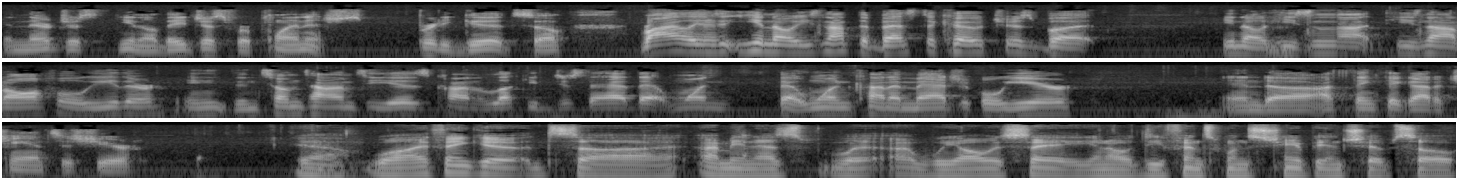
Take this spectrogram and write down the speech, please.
and they're just you know they just replenished pretty good. So Riley, you know, he's not the best of coaches, but you know he's not he's not awful either. And, and sometimes he is kind of lucky just to have that one that one kind of magical year. And uh, I think they got a chance this year. Yeah, well, I think it's. Uh, I mean, as uh, we always say, you know, defense wins championships. So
